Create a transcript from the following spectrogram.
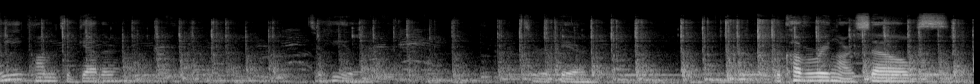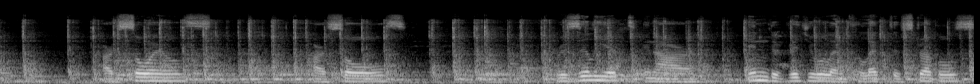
we come together to heal, to repair, recovering ourselves, our soils, our souls, resilient in our individual and collective struggles,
